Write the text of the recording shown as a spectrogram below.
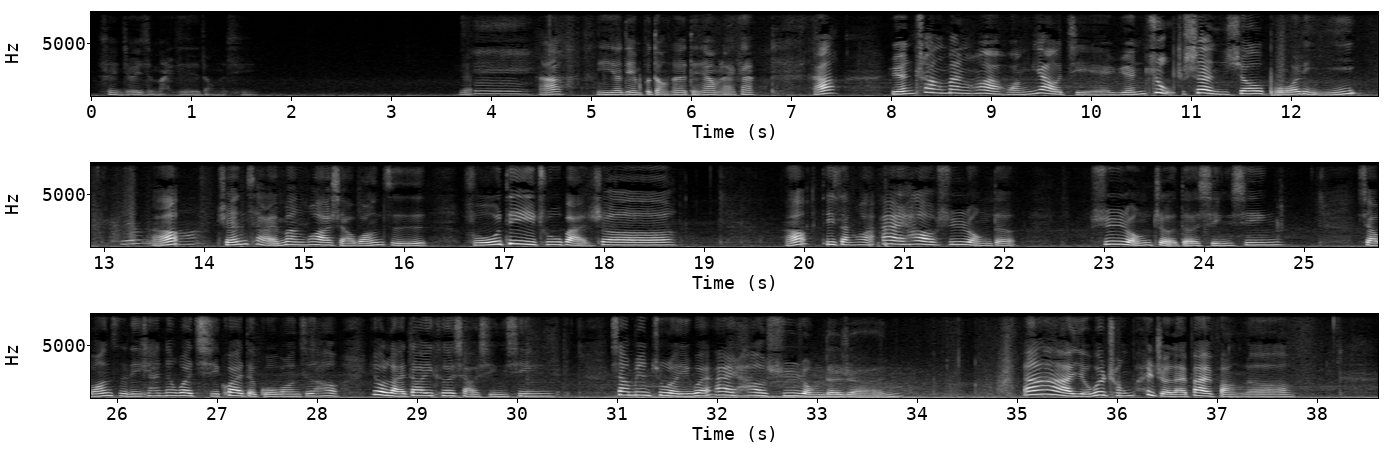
所以你就一直买这些东西。嗯，好，你有点不懂的，等一下我们来看。好，原创漫画黄耀杰，原著圣修伯里。好，全彩漫画小王子，福地出版社。好，第三话，爱好虚荣的虚荣者的行星。小王子离开那位奇怪的国王之后，又来到一颗小行星。上面住了一位爱好虚荣的人啊！有位崇拜者来拜访了。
